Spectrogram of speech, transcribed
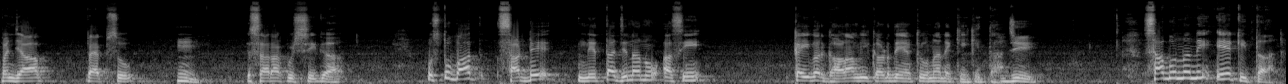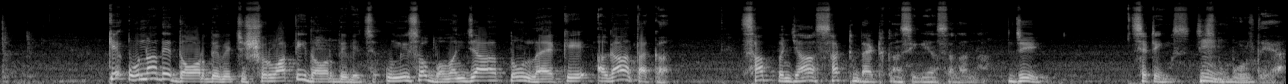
ਪੰਜਾਬ ਪੈਪਸੂ ਹੂੰ। ਇਹ ਸਾਰਾ ਕੁਝ ਸੀਗਾ। ਉਸ ਤੋਂ ਬਾਅਦ ਸਾਡੇ ਨੇਤਾ ਜਿਨ੍ਹਾਂ ਨੂੰ ਅਸੀਂ ਕਈ ਵਾਰ ਗਾਲਾਂ ਵੀ ਕੱਢਦੇ ਆ ਕਿ ਉਹਨਾਂ ਨੇ ਕੀ ਕੀਤਾ। ਜੀ। ਸਭ ਉਹਨਾਂ ਨੇ ਇਹ ਕੀਤਾ ਕਿ ਉਹਨਾਂ ਦੇ ਦੌਰ ਦੇ ਵਿੱਚ ਸ਼ੁਰੂਆਤੀ ਦੌਰ ਦੇ ਵਿੱਚ 1952 ਤੋਂ ਲੈ ਕੇ ਅਗਾਹ ਤੱਕ ਸਭ 50 60 ਬੈਠਕਾਂ ਸੀਗੀਆਂ ਸਾਲਾਨਾ। ਜੀ। ਸਿਟਿੰਗਸ ਜਿਸ ਨੂੰ ਬੋਲਦੇ ਆ।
